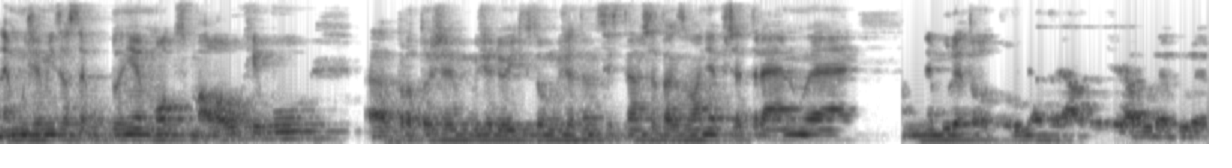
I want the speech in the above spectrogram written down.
nemůže mít zase úplně moc malou chybu, protože může dojít k tomu, že ten systém se takzvaně přetrénuje, nebude to odpovídat realitě a bude, bude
